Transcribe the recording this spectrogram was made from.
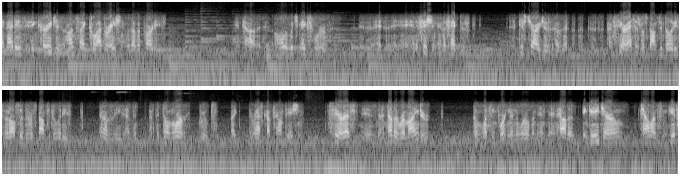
and that is it encourages on-site collaboration with other parties, and, uh, all of which makes for an efficient and effective uh, discharge of, of, the, uh, of CRS's responsibilities, but also the responsibilities of the, of the, of the donor groups like the Raskob Foundation. CRS is another reminder of what's important in the world and, and, and how to engage our own talents and gifts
